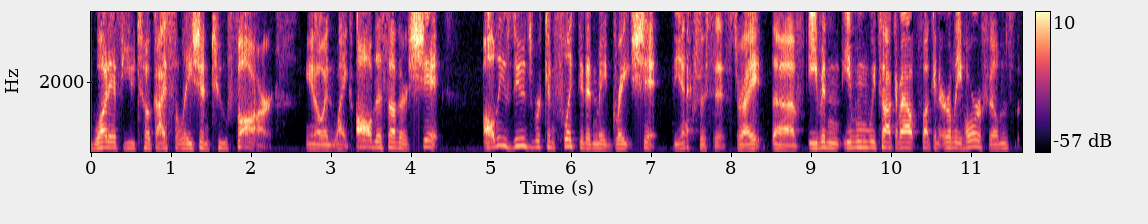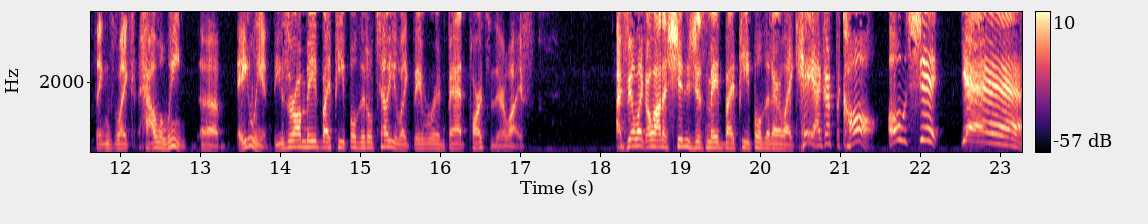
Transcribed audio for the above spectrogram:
what if you took isolation too far, you know, and like all this other shit all these dudes were conflicted and made great shit. The Exorcist, right? Uh, even even when we talk about fucking early horror films, things like Halloween, uh, Alien, these are all made by people that'll tell you like they were in bad parts of their life. I feel like a lot of shit is just made by people that are like, "Hey, I got the call. Oh shit, yeah,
